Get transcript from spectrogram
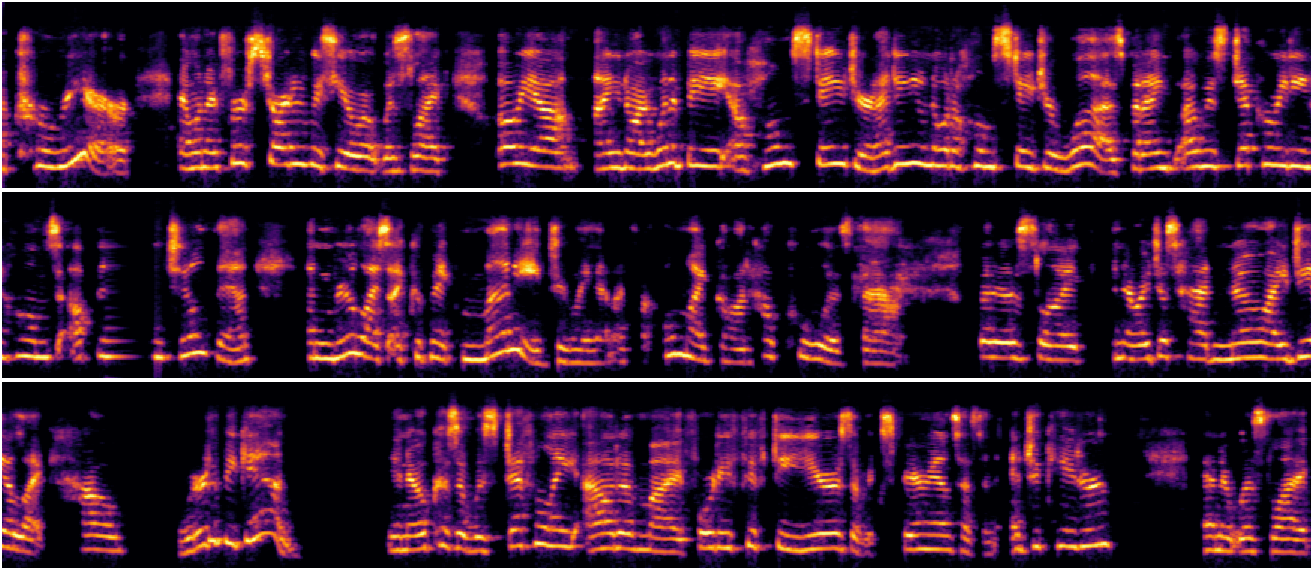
a career. And when I first started with you, it was like, oh yeah, I, you know, I want to be a home stager. And I didn't even know what a home stager was, but I, I was decorating homes up until then and realized I could make money doing it. I thought, oh my God, how cool is that? But it's like, you know, I just had no idea like how, where to begin you know, because it was definitely out of my 40, 50 years of experience as an educator. And it was like,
